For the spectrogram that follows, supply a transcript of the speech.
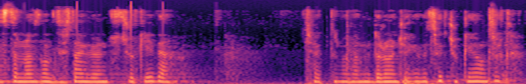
Manastırın aslında dıştan görüntüsü çok iyi de. Çaktırmadan bir drone çekebilsek çok iyi olacak.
